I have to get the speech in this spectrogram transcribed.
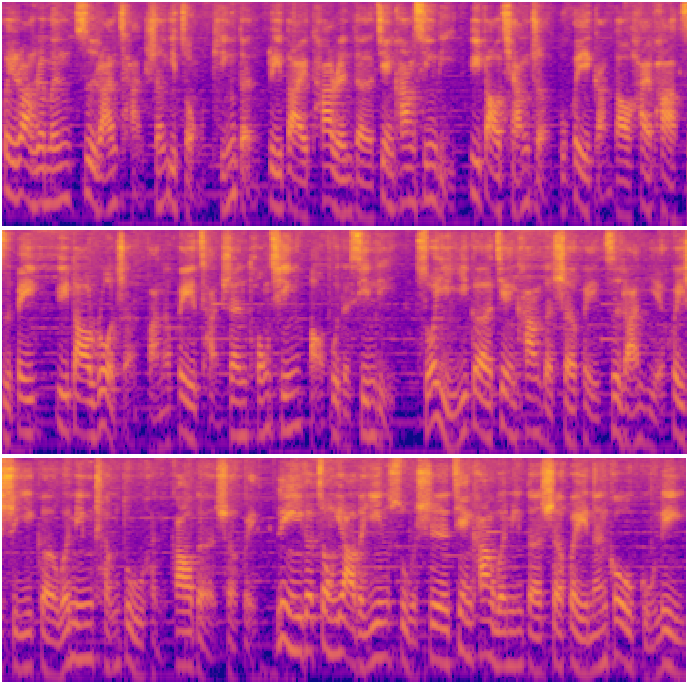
会让人们自然产生一种平等对待他人的健康心理。遇到强者不会感到害怕、自卑；遇到弱者反而会产生同情、保护的心理。所以，一个健康的社会自然也会是一一个文明程度很高的社会。另一个重要的因素是，健康文明的社会能够鼓励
